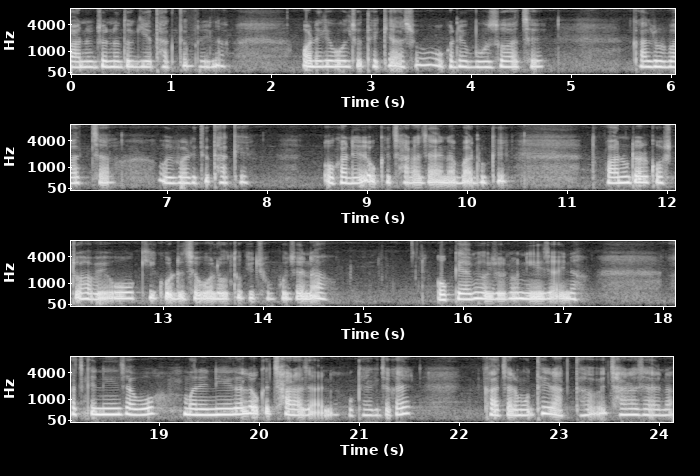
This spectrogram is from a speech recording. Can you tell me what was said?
বানুর জন্য তো গিয়ে থাকতে পারি না। অনেকে বলছো, থেকে আসো, ওখানে বুঝো আছে, কালুর বাচ্চা ওই বাড়িতে থাকে, ওখানে ওকে ছাড়া যায় না বানুকে। তো বানুটার কষ্ট হবে, ও কি করেছে বলো, ও তো কিছু বোঝে না। ওকে আমি ওই জন্য নিয়ে যাই না। আজকে নিয়ে যাব মানে নিয়ে গেলে ওকে ছাড়া যায় না। ওকে এক জায়গায় খাঁচার মধ্যেই রাখতে হবে, ছাড়া যায় না।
